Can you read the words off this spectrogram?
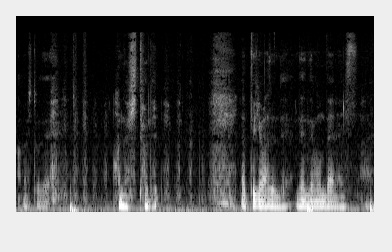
あの人で。あの人で。やってきますんで全然問題ないです。はい。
